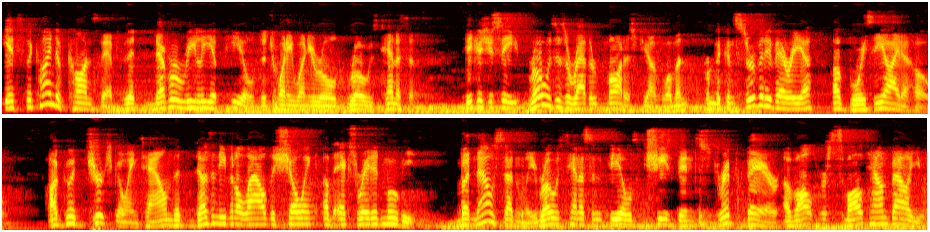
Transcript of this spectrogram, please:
It's the kind of concept that never really appealed to 21 year old Rose Tenison. Because you see, Rose is a rather modest young woman from the conservative area of Boise, Idaho. A good church going town that doesn't even allow the showing of X rated movies. But now suddenly, Rose Tenison feels she's been stripped bare of all her small town values,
